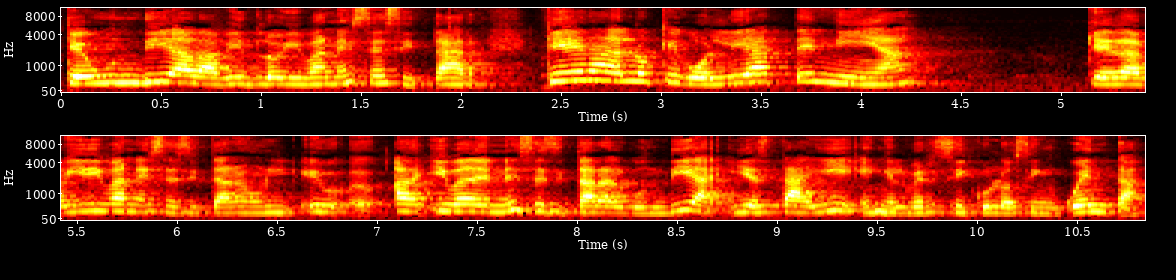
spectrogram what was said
que un día David lo iba a necesitar. ¿Qué era lo que Goliat tenía que David iba a necesitar iba a necesitar algún día y está ahí en el versículo 50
